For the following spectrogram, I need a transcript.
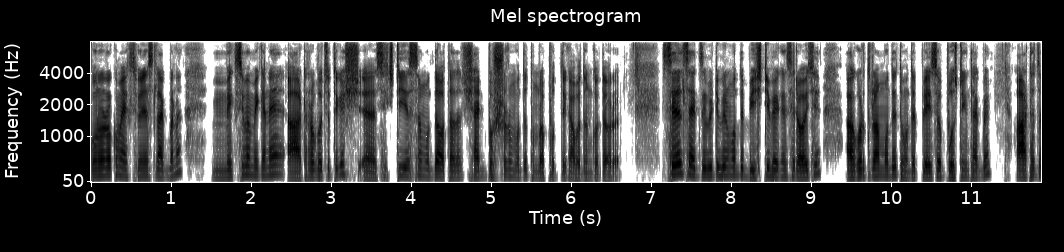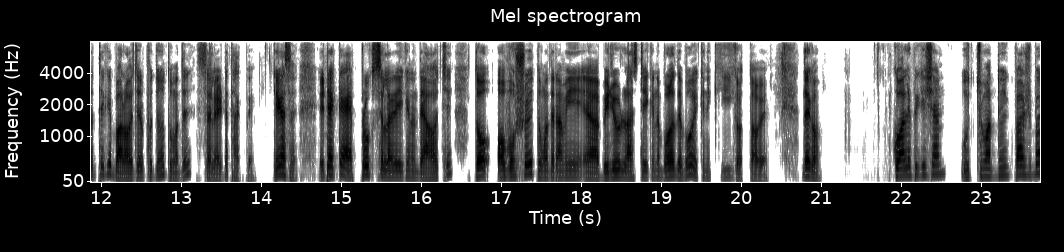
কোনো রকম এক্সপিরিয়েন্স লাগবে না। ম্যাক্সিমাম এখানে আঠারো বছর থেকে সিক্সটি ইয়ার্সের মধ্যে অর্থাৎ ষাট বছরের মধ্যে তোমরা প্রত্যেকে আবেদন করতে পারবে। সেলস এক্সিকিউটিভের মধ্যে বিশটি ভ্যাকেন্সি রয়েছে। আগরতলার মধ্যে তোমাদের প্লেস অফ পোস্টিং থাকবে। আট হাজার থেকে বারো হাজার পর্যন্ত তোমাদের স্যালারিটা থাকবে। ঠিক আছে? এটা একটা অ্যাপ্রোক্স স্যালারি এখানে দেওয়া হচ্ছে। তো অবশ্যই তোমাদের আমি ভিডিওর লাস্টে এখানে বলে দেবো এখানে কী করতে হবে। দেখো কোয়ালিফিকেশান উচ্চ মাধ্যমিক পাস বা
